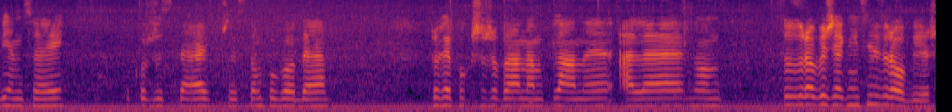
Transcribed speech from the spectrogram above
więcej, wykorzystać przez tą pogodę. Trochę pokrzyżowała nam plany, ale no co zrobisz, jak nic nie zrobisz?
